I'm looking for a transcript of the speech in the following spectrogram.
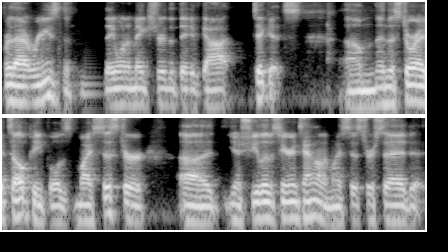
for that reason. They want to make sure that they've got tickets. Um, and the story I tell people is my sister. Uh, you know, she lives here in town, and my sister said,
